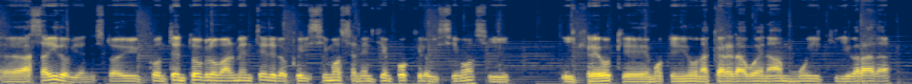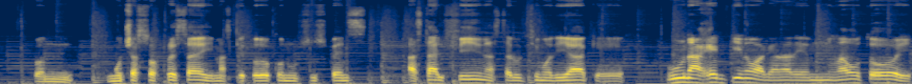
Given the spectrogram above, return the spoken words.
eh, ha salido bien. Estoy contento globalmente de lo que hicimos en el tiempo que lo hicimos y, y creo que hemos tenido una carrera buena, muy equilibrada, con muchas sorpresas y más que todo con un suspense hasta el fin, hasta el último día que un argentino a ganar en un auto y,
